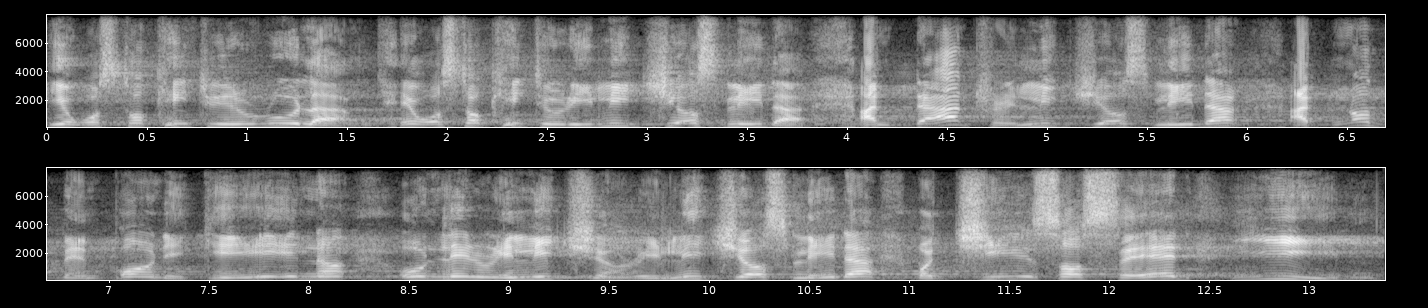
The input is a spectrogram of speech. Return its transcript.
He was talking to a ruler. He was talking to a religious leader. And that religious leader had not been born again. Only religion, religious leader. But Jesus said, ye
